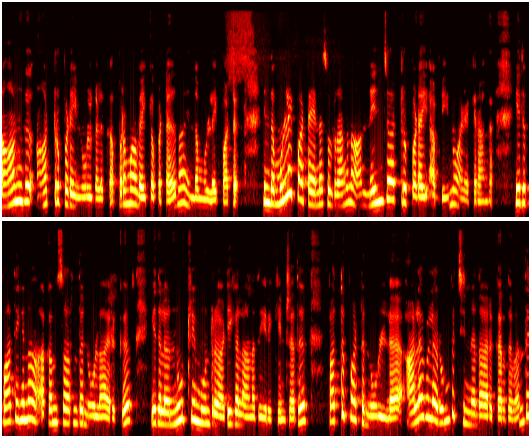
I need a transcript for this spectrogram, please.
நான்கு ஆற்றுப்படை நூல்களுக்கு அப்புறமா வைக்கப்பட்டது தான் இந்த முல்லைப்பாட்டு. இந்த முல்லைப்பாட்டை என்ன சொல்றாங்கன்னா நெஞ்சாற்றுப்படை அப்படின்னு அழைக்கிறாங்க. இது பார்த்தீங்கன்னா அகம் சார்ந்த நூலா இருக்கு. இதுல நூற்றி மூன்று அடிகளானது இருக்கின்றது. பத்து பாட்டு நூல்ல அளவுல ரொம்ப சின்னதா இருக்கிறது வந்து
